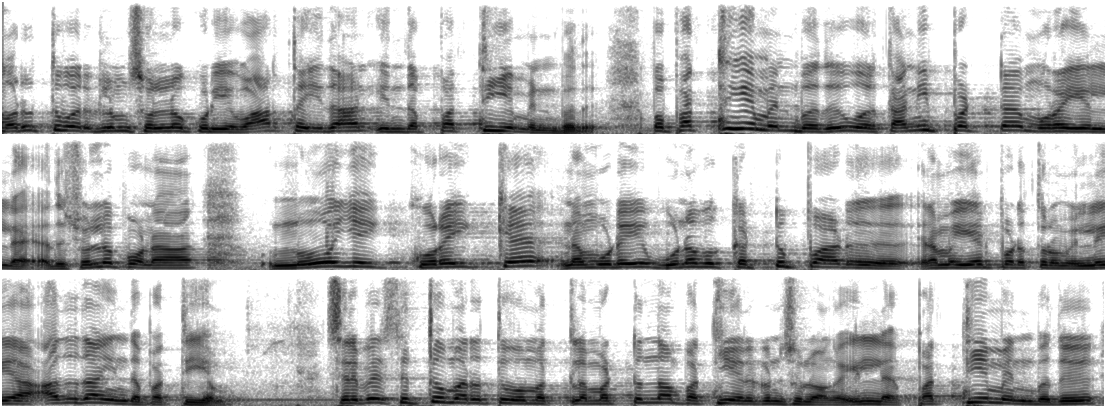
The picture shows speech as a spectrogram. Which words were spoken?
மருத்துவர்களும் சொல்லக்கூடிய வார்த்தை தான் இந்த பத்தியம் என்பது. இப்போ பத்தியம் என்பது ஒரு தனிப்பட்ட முறையில் அது சொல்லப்போனால் நோயை குறைக்க நம்முடைய உணவு கட்டுப்பாடு நம்ம ஏற்படுத்துகிறோம் இல்லையா? அதுதான் இந்த பத்தியம். சில பேர் சித்து மருத்துவத்தில் மட்டும்தான் பத்தியம் இருக்குன்னு சொல்லுவாங்க. இல்லை பத்தியம் என்பது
